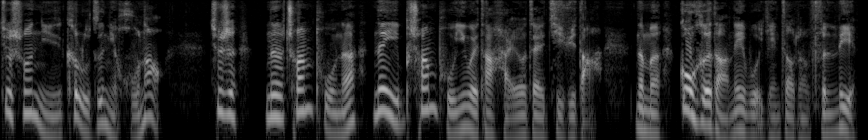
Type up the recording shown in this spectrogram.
就说你克鲁兹你胡闹，就是那川普呢，那川普因为他还要再继续打，那么共和党内部已经造成分裂。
